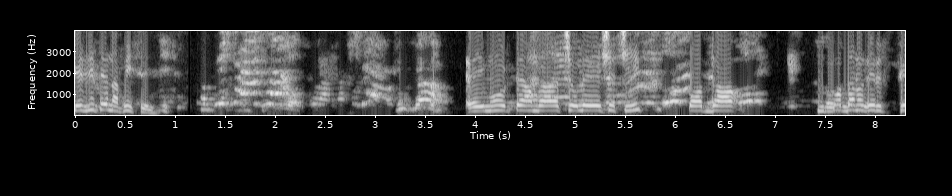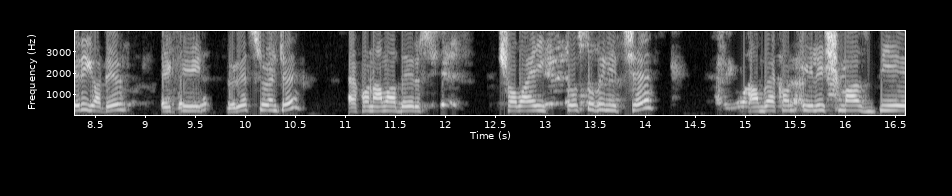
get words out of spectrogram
কেজিতে না পিসে এই মুহূর্তে আমরা চলে এসেছি পদ্মা পদ্মা নদীর ফেরিঘাটের একটি রেস্টুরেন্টে এখন আমাদের সবাই প্রস্তুতি নিচ্ছে। আমরা এখন ইলিশ মাছ দিয়ে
